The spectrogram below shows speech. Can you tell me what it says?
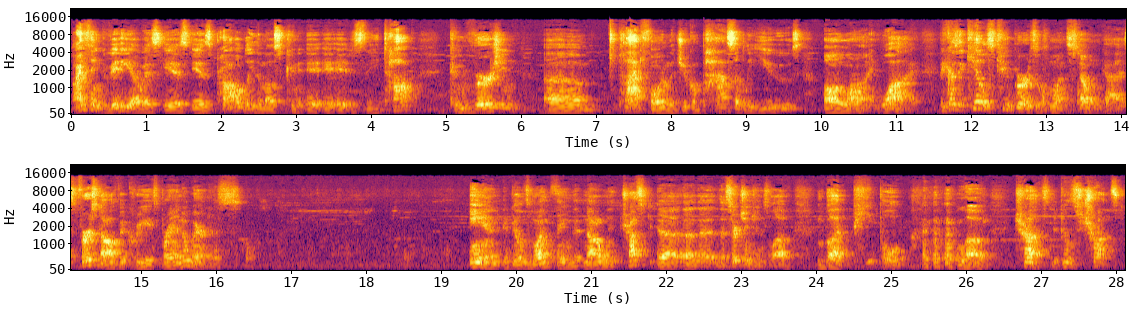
I think video is is is probably the most is the top conversion um, platform that you can possibly use online. Why? Because it kills two birds with one stone, guys. First off, it creates brand awareness. And it builds one thing that not only trust uh, uh, the, the search engines love, but people love trust. It builds trust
